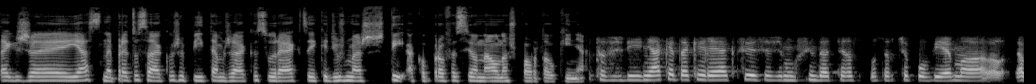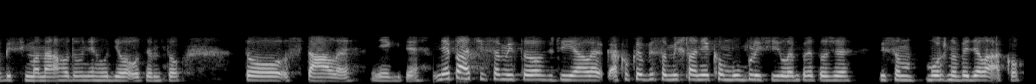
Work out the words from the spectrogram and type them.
Takže jasné, preto sa akože pýtam, že aké sú reakcie keď už máš ty ako profesionálna športovkyňa? To vždy nejaké také reakcie, že, že musím dať teraz pozor, čo poviem, aby si ma náhodou nehodila o zem to to stále niekde. Nepáči sa mi to vždy, ale ako keby som išla niekomu ubližiť, len preto, že by som možno vedela ako.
